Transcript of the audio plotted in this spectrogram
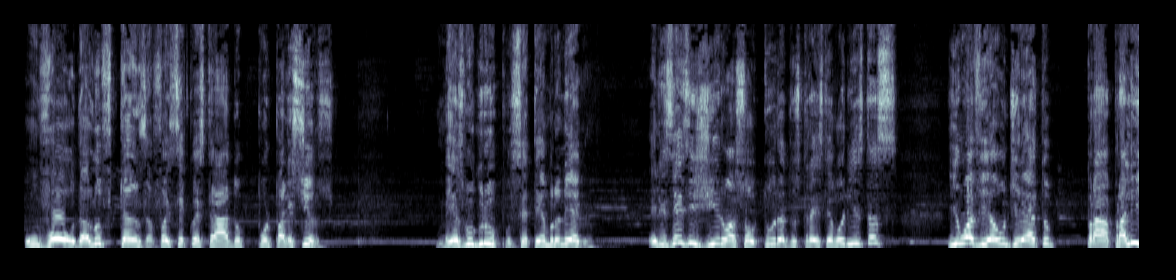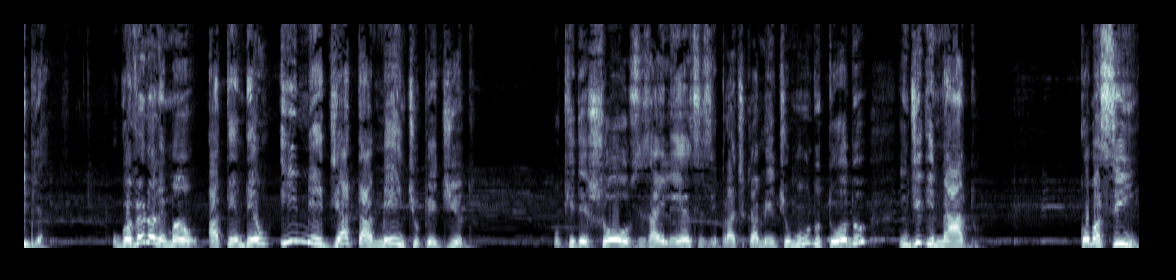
um voo da Lufthansa foi sequestrado por palestinos. Mesmo grupo, Setembro Negro. Eles exigiram a soltura dos três terroristas e um avião direto para a Líbia. O governo alemão atendeu imediatamente o pedido, o que deixou os israelenses e praticamente o mundo todo indignado. Como assim?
